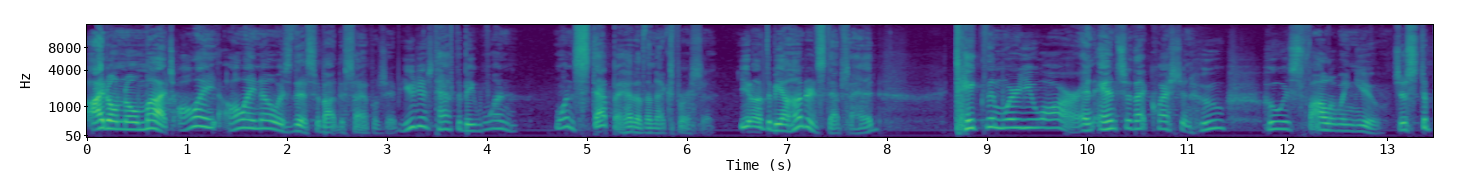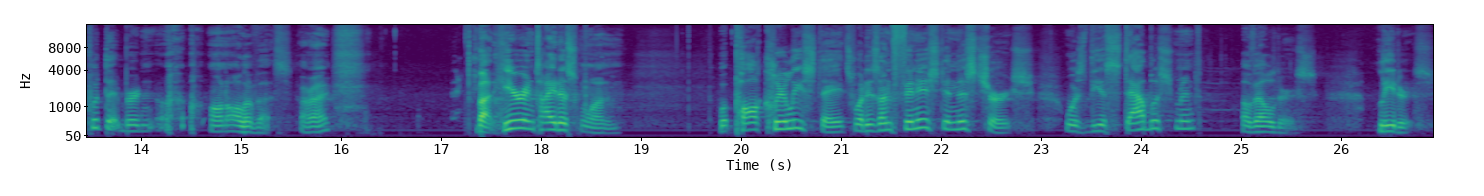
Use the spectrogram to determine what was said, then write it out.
I don't know much. All I, all I know is this about discipleship you just have to be one, one step ahead of the next person. You don't have to be 100 steps ahead. Take them where you are and answer that question Who, who is following you? Just to put that burden on all of us, all right? But here in Titus 1, what Paul clearly states, what is unfinished in this church, was the establishment of elders, leaders,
